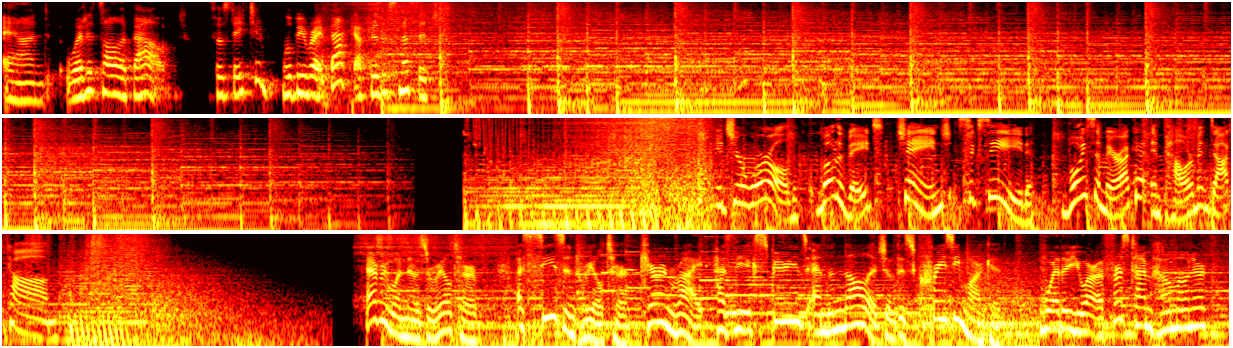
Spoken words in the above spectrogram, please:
and what it's all about. So stay tuned. We'll be right back after this message. Your world. Motivate, change, succeed. VoiceAmericaEmpowerment.com. Everyone knows a realtor. A seasoned realtor, Karen Wright, has the experience and the knowledge of this crazy market. Whether you are a first time homeowner,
